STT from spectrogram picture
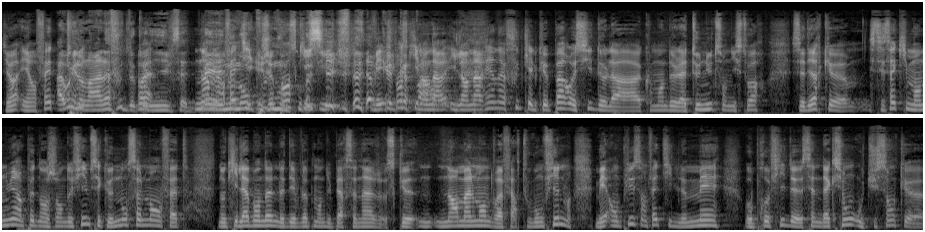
Tu vois. Et en fait, Ah oui, il en a rien à foutre de Ouais. Connie Nielsen. Non, mais, en fait, non il- je pense qu'il, je pense qu'il en a, il en a rien à foutre quelque part aussi de la, comment, de la tenue de son histoire. C'est-à-dire que c'est ça qui m'ennuie un peu dans ce genre de film, c'est que non seulement en fait, donc il abandonne le développement du personnage, ce que normalement devrait faire tout bon film, mais en plus en fait il le met au profit de scènes d'action où tu sens que,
